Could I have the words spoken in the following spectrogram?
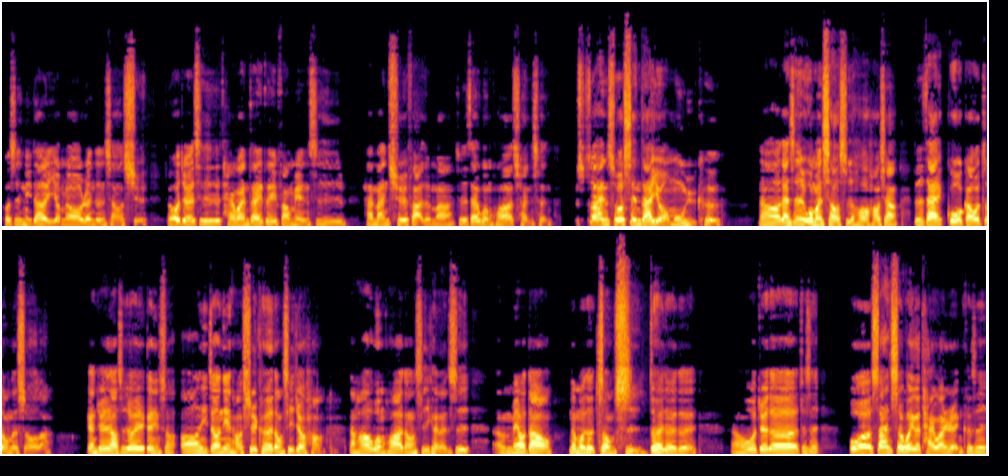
或是你到底有没有认真想要学。所以我觉得其实台湾在这一方面是还蛮缺乏的嘛，就是在文化传承。虽然说现在有母语课，然后但是我们小时候好像就是在国高中的时候啦。感觉老师就会跟你说：“哦，你就念好学科的东西就好，然后文化的东西可能是嗯没有到那么的重视。”对对对。然后我觉得就是我虽然身为一个台湾人，可是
